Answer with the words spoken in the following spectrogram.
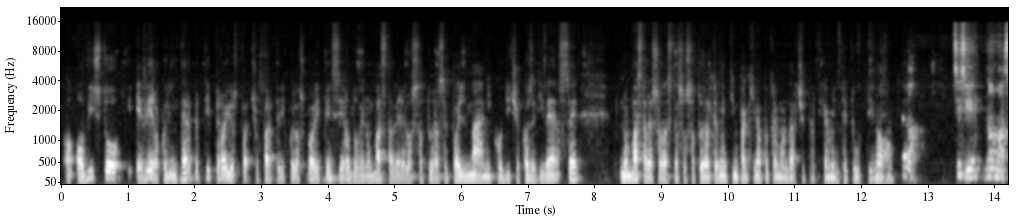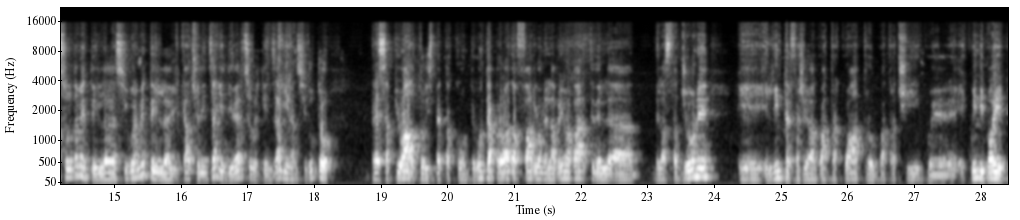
ho, ho, visto, è vero, quegli interpreti, però io faccio parte di quella scuola di pensiero dove non basta avere l'ossatura, se poi il manico dice cose diverse, non basta avere solo la stessa ossatura, altrimenti in panchina potremmo andarci praticamente tutti, no? Eh, ma, sì, sì, no, ma assolutamente. Il, sicuramente il, il calcio di Inzaghi è diverso perché Inzaghi innanzitutto pressa più alto rispetto a Conte. Conte ha provato a farlo nella prima parte del, della stagione e, e, l'Inter faceva 4 a 4, 4 a 5 e quindi poi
